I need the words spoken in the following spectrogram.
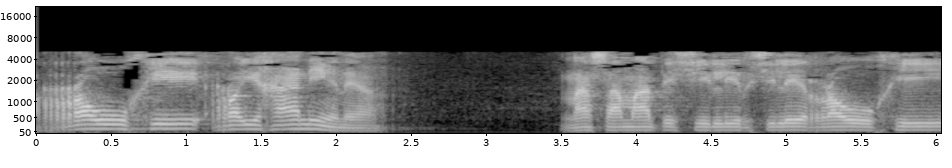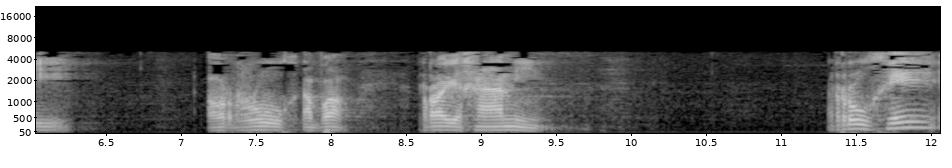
rauhi roihani ini ya. Nasamati silir-silir rauhi ruh apa roihani. Ruhe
